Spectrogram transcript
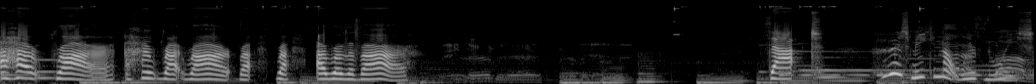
Aha, rar. Aha, rar, rar, rar, rar, rar. That. Who is making that weird noise?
